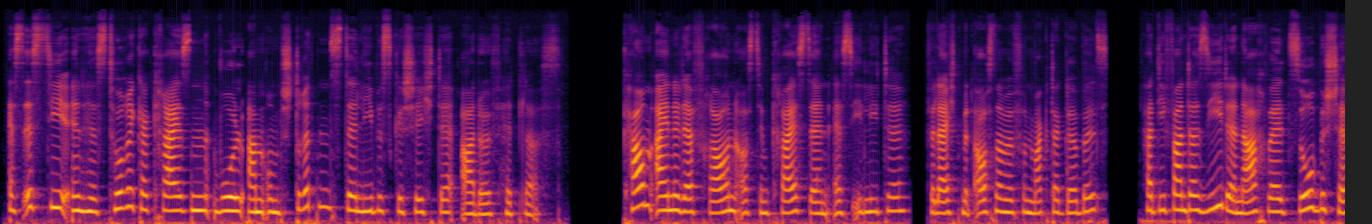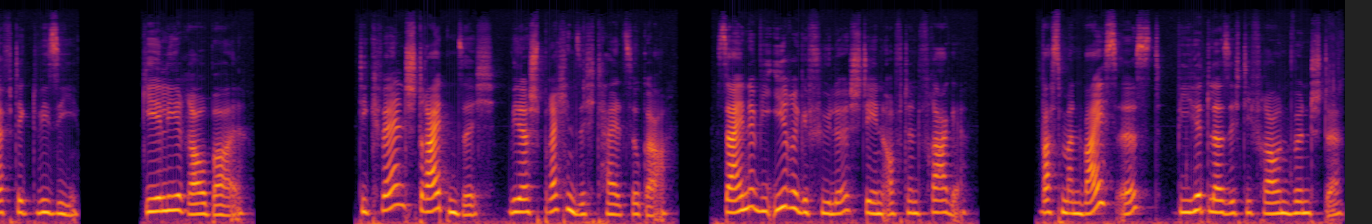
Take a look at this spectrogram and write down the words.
Es ist die in Historikerkreisen wohl am umstrittenste Liebesgeschichte Adolf Hitlers. Kaum eine der Frauen aus dem Kreis der NS-Elite, vielleicht mit Ausnahme von Magda Goebbels, hat die Fantasie der Nachwelt so beschäftigt wie sie. Geli Raubal. Die Quellen streiten sich, widersprechen sich teils sogar. Seine wie ihre Gefühle stehen oft in Frage. Was man weiß ist, wie Hitler sich die Frauen wünschte.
